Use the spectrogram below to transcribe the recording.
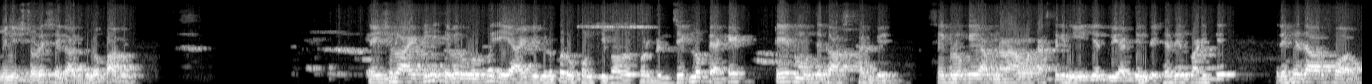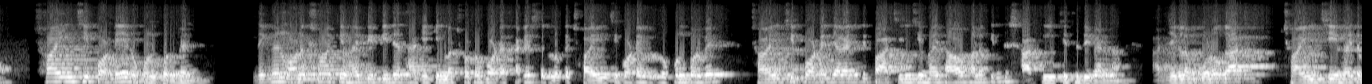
মিনি স্টোরে সেই গাছগুলো পাবেন। এই ছিল আইডি এবার বলব এই আইডি গুলোকে রোপণ কীভাবে করবেন। যেগুলো প্যাকেটের মধ্যে গাছ থাকবে, সেগুলোকে আপনারা আমার কাছ থেকে নিয়ে গিয়ে দুই, একদিন রেখে দেন বাড়িতে। রেখে দেওয়ার পর ছয় ইঞ্চি পটে রোপণ করবেন। দেখবেন অনেক সময় কি হয় পিপিতে থাকে কিংবা ছোট পটে থাকে, সেগুলোকে ছয় ইঞ্চি পটে রোপণ করবেন। ছয় ইঞ্চি পটের জায়গায় যদি পাঁচ ইঞ্চি হয়, তাও ভালো, কিন্তু সাত ইঞ্চিতে দিবেন না। আর যেগুলো বড় গাছ, ছয় ইঞ্চি হয়তো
